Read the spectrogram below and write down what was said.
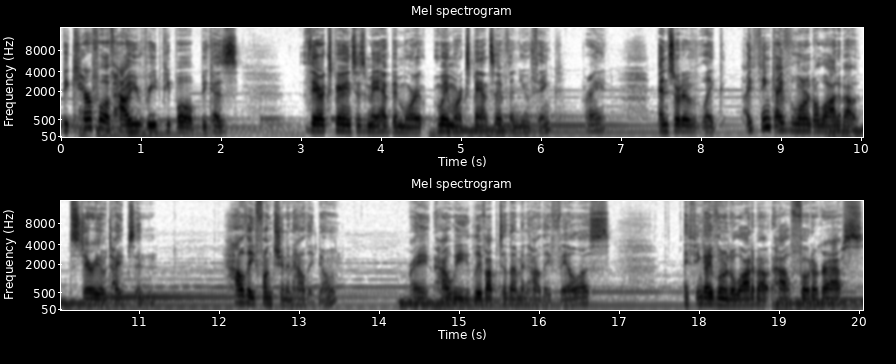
"Be careful of how you read people because their experiences may have been more, way more expansive than you think, right?" And sort of like, I think I've learned a lot about stereotypes and how they function and how they don't, right? How we live up to them and how they fail us. I think I've learned a lot about how photographs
